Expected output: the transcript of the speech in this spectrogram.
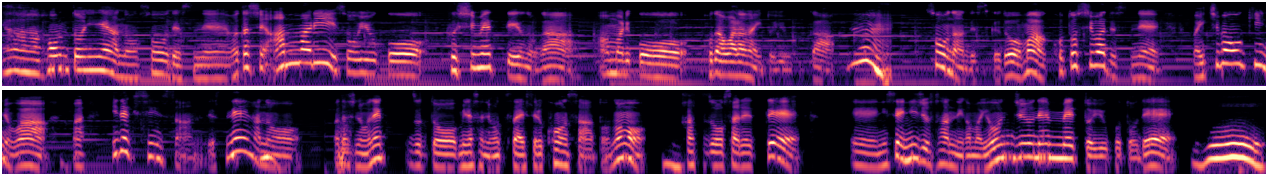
いやー本当にねあのそうですね私あんまりそういうこう節目っていうのがあんまりこうこだわらないというかうん。そうなんですけど、まあ今年はですね、まあ一番大きいのは、まあ、井崎慎さんですね。あの、私のね、ずっと皆さんにお伝えしているコンサートのうん活動をされて、えー2023年がまあ40年目ということで、おー。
